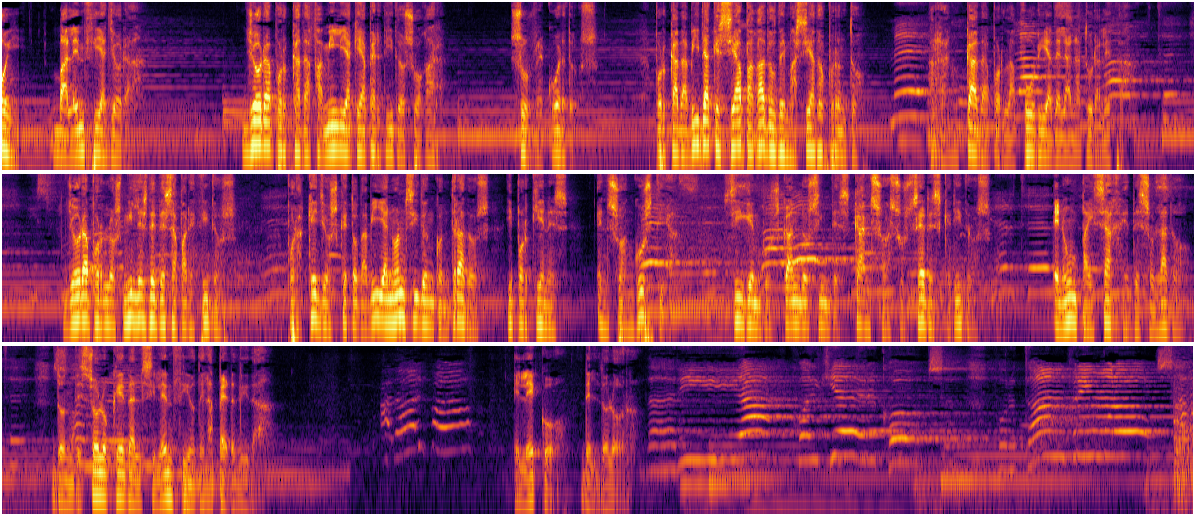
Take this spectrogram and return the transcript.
Hoy, Valencia llora. Llora por cada familia que ha perdido su hogar, sus recuerdos, por cada vida que se ha apagado demasiado pronto, arrancada por la furia de la naturaleza. Llora por los miles de desaparecidos, por aquellos que todavía no han sido encontrados y por quienes, en su angustia, siguen buscando sin descanso a sus seres queridos en un paisaje desolado donde solo queda el silencio de la pérdida. El eco del dolor. Daría cualquier cosa por tan primorosa.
